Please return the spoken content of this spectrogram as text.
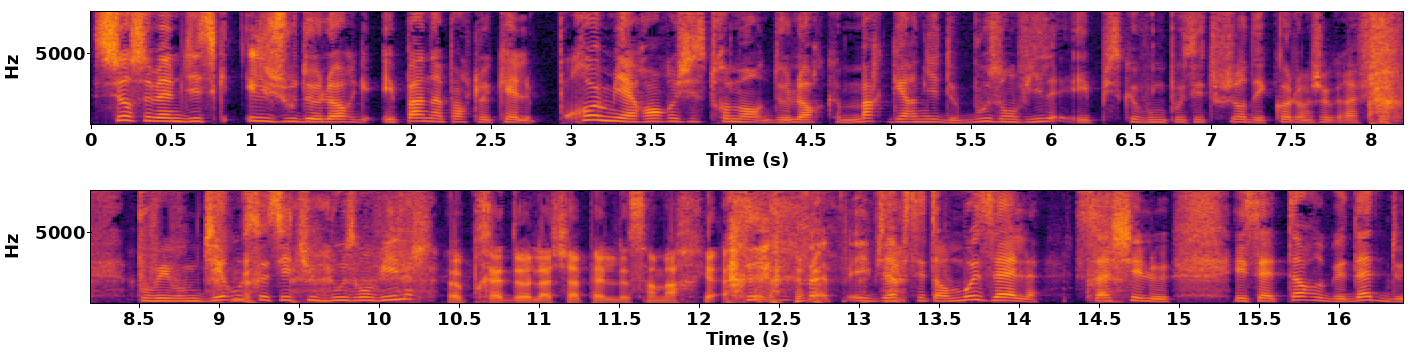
Sur ce même disque, il joue de l'orgue et pas n'importe lequel. Premier enregistrement de l'orgue Marc Garnier de Bouzonville. Et puisque vous me posez toujours des cols en géographie, pouvez-vous me dire où se situe Bouzonville? Euh, Près de la Chapelle de Saint-Marc. eh bien, c'est en Moselle, sachez-le. Et cet orgue date de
